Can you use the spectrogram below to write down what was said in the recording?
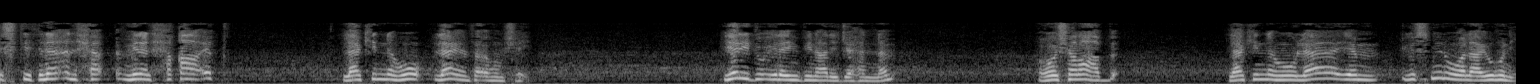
استثناء من الحقائق لكنه لا ينفعهم شيء. يرد إليهم في نار جهنم وهو شراب لكنه لا يسمن ولا يغني.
